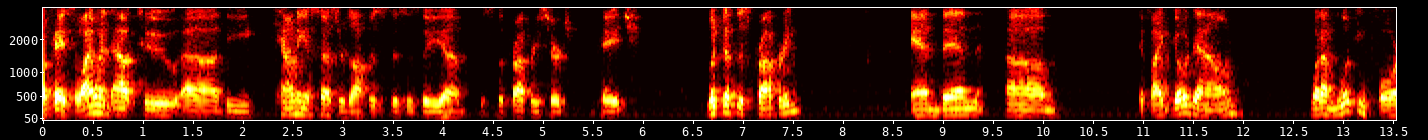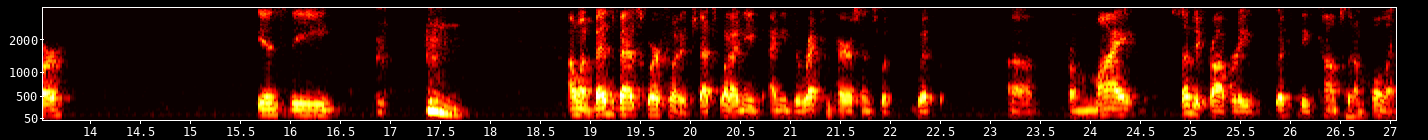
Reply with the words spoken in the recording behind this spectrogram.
Okay, so I went out to uh, the county assessor's office. This is the uh, this is the property search page. Looked up this property, and then um, if I go down, what I'm looking for is the I want beds, baths, square footage. That's what I need. I need direct comparisons with with uh, from my subject property with the comps that I'm pulling.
